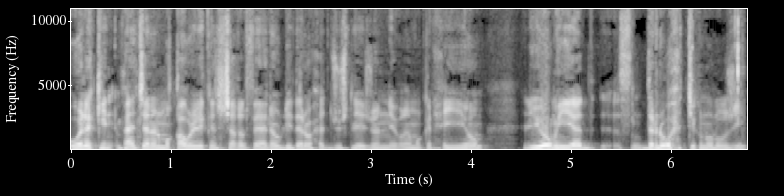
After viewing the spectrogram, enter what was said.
ولكن أنا المقاولة اللي كنشتغل فيها أنا واللي داروا واحد جوج les jeunes اللي vraiment كنحييهم اليوم هي درنا واحد التكنولوجي.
